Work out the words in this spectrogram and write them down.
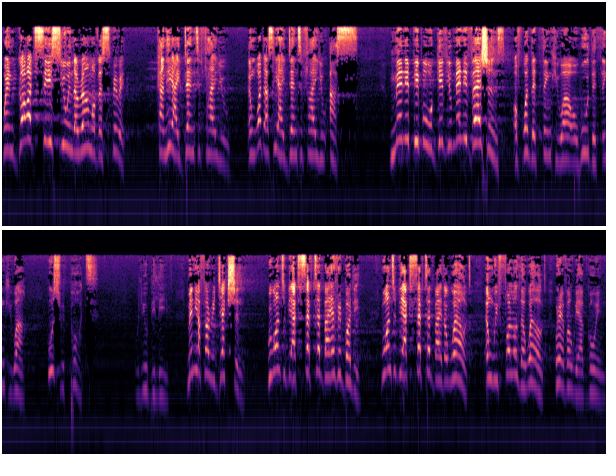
When God sees you in the realm of the spirit, can He identify you? And what does He identify you as? Many people will give you many versions of what they think you are or who they think you are. Whose report will you believe? Many of our rejection. We want to be accepted by everybody. We want to be accepted by the world. And we follow the world wherever we are going.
